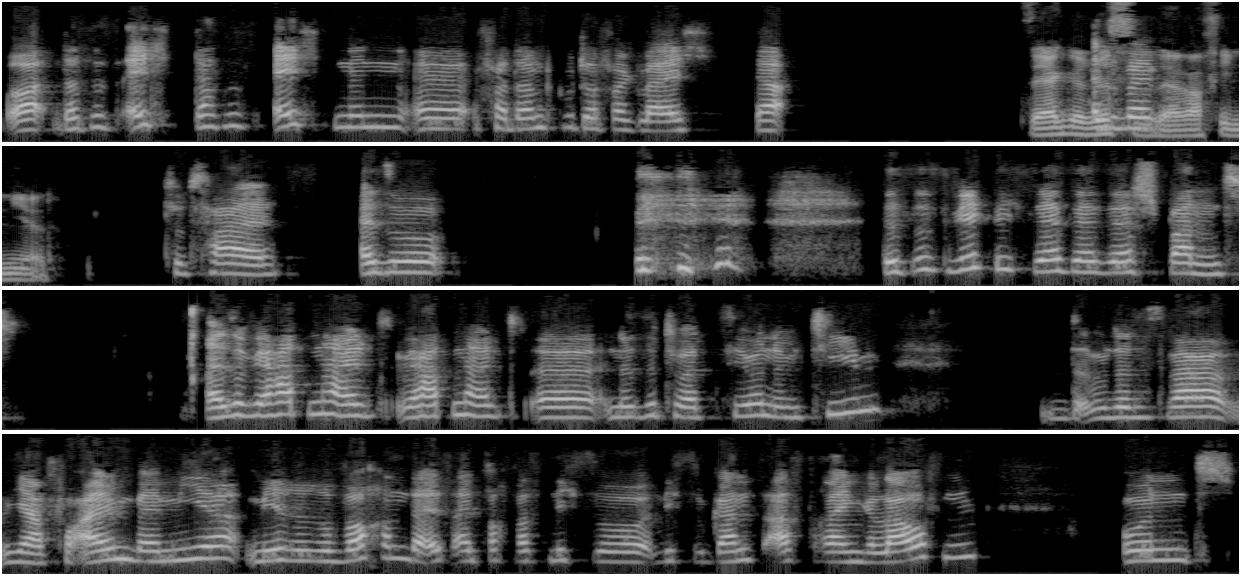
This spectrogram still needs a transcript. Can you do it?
Boah, das ist echt, das ist echt ein äh, verdammt guter Vergleich. Ja. Sehr also gerissen, also bei, sehr raffiniert. Total. Also, das ist wirklich sehr, sehr, sehr spannend. Also wir hatten halt, wir hatten halt äh, eine Situation im Team. Das war ja vor allem bei mir mehrere Wochen. Da ist einfach was nicht so, nicht so ganz astrein gelaufen. Und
